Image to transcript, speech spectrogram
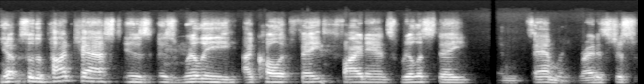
Yep. So the podcast is is really I call it faith, finance, real estate, and family. Right. It's just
